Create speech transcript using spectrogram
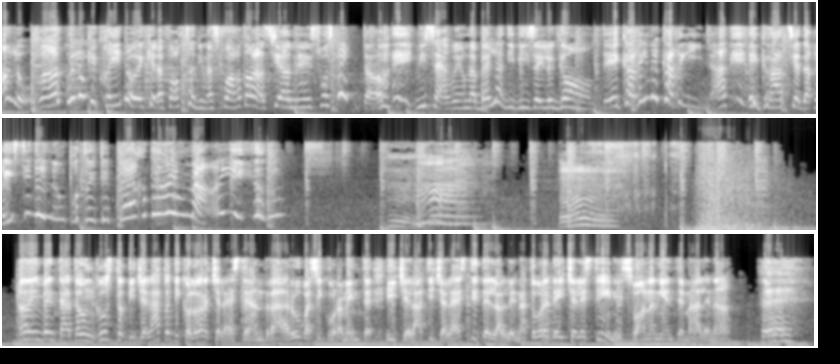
Allora, quello che credo è che la forza di una squadra sia nel suo aspetto. Vi serve una bella divisa elegante, carina carina. E grazie ad Aristide non potrete perdere mai. Ho inventato un gusto di gelato di colore celeste. Andrà a ruba sicuramente i gelati celesti dell'allenatore dei celestini. Suona niente male, no? Eh.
